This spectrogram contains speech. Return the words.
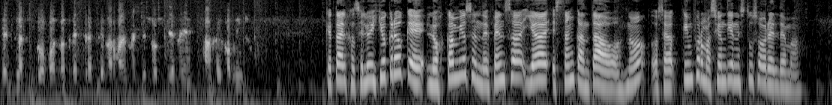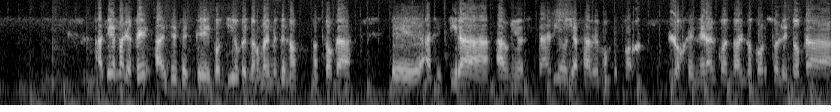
del clásico 4-3-3 que normalmente sostiene Ángel Comiso. ¿Qué tal, José Luis? Yo creo que los cambios en defensa ya están cantados, ¿no? O sea, ¿qué información tienes tú sobre el tema? Así es, Mario Fe, a veces este, contigo que normalmente nos, nos toca eh, asistir a, universitario, ya sabemos que por lo general cuando Aldo Corso le toca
